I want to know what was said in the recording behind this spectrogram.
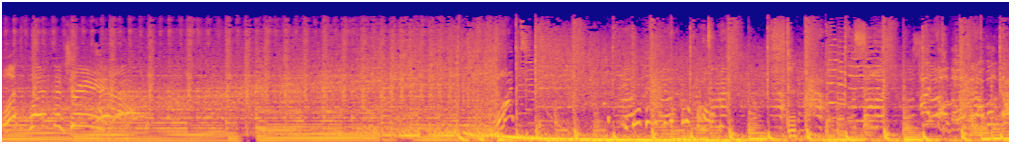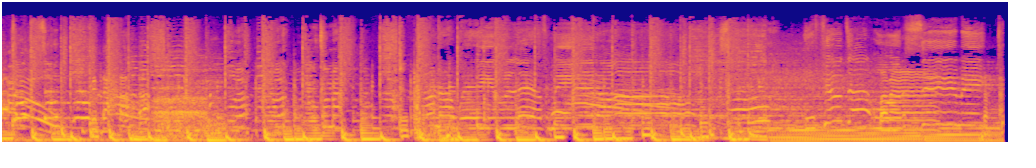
Let's plant the tree. Yeah. What?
